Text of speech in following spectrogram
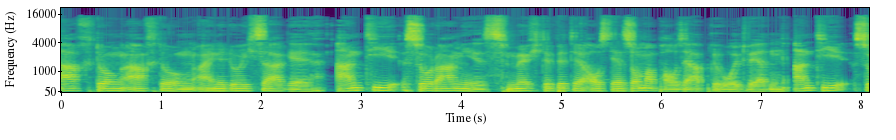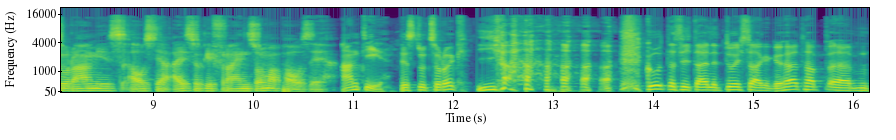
Achtung, Achtung, eine Durchsage. Anti Soramis möchte bitte aus der Sommerpause abgeholt werden. Anti Soramis aus der eishockeyfreien Sommerpause. Anti, bist du zurück? Ja, gut, dass ich deine Durchsage gehört habe. Ähm,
